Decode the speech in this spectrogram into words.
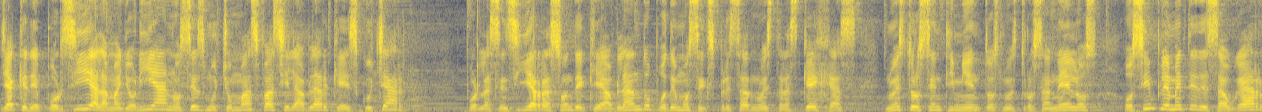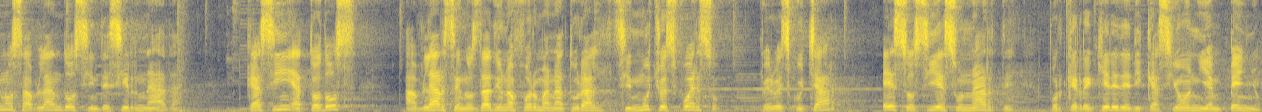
ya que de por sí a la mayoría nos es mucho más fácil hablar que escuchar, por la sencilla razón de que hablando podemos expresar nuestras quejas, nuestros sentimientos, nuestros anhelos o simplemente desahogarnos hablando sin decir nada. Casi a todos, hablar se nos da de una forma natural, sin mucho esfuerzo, pero escuchar, eso sí es un arte, porque requiere dedicación y empeño.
